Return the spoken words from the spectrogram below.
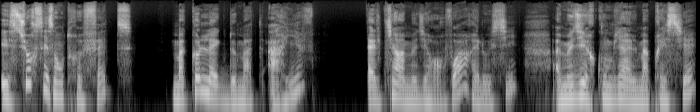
Et sur ces entrefaites, ma collègue de maths arrive, elle tient à me dire au revoir, elle aussi, à me dire combien elle m'appréciait,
